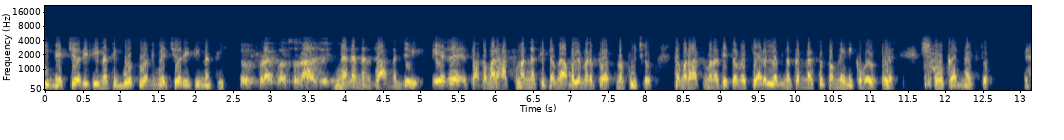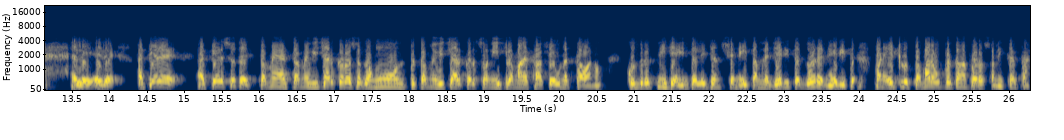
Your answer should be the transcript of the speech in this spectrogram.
એ મેચ્યોરિટી નથી ગોતવાની મેચ્યોરિટી નથી. તો થોડાક વર્ષો રાહ જોઈ. ના ના ના રાહ નથી જોઈ. એટલે તમારા હાથમાં નથી. તમે ભલે મને પ્રશ્ન પૂછો. તમારા હાથમાં નથી. તમે ક્યારે લગ્ન કરી નાખશો તમને નહીં ખબર પડે. શું કરી નાખશો? એટલે એટલે અત્યારે અત્યારે શું થાય? તમે તમે વિચાર કરો છો કે હું તમે વિચાર કરશો ને એ પ્રમાણે થશે એવું નથી થવાનું. કુદરતની જે ઇન્ટેલિજન્સ છે ને એ તમને જે રીતે દોરે ને એ રીતે. પણ એટલું તમારા ઉપર તમે ભરોસો નહીં કરતા.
